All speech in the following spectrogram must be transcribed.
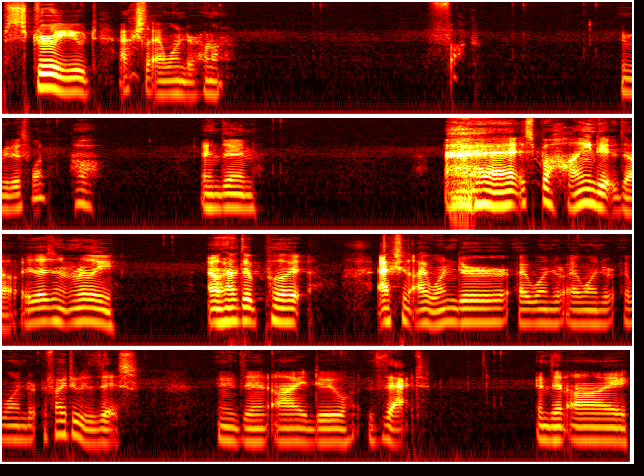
Screw you. Actually, I wonder. Hold on. Fuck. Maybe this one? and then... it's behind it, though. It doesn't really... I would have to put... Actually, I wonder, I wonder, I wonder, I wonder... If I do this and then I do that and then I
